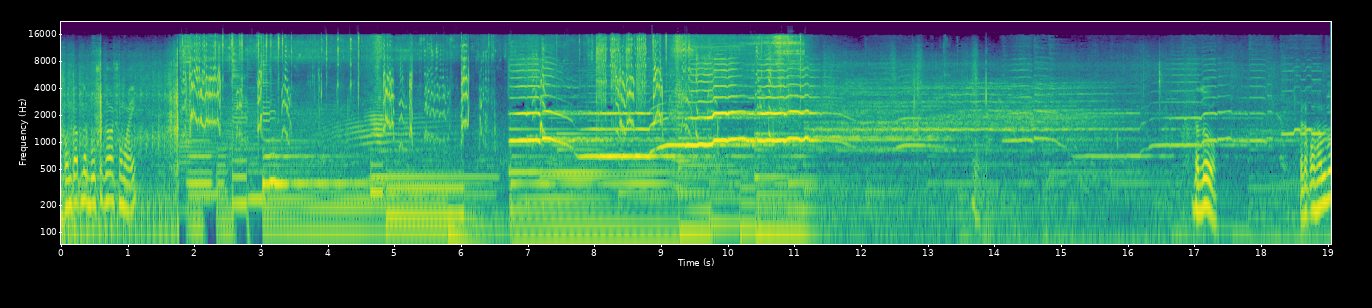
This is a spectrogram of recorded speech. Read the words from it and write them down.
এখন তো আপনার বসে খাওয়ার সময় দাদু একটা কথা বলব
